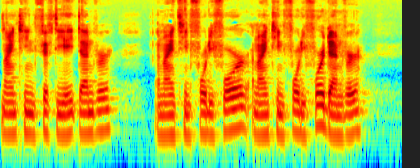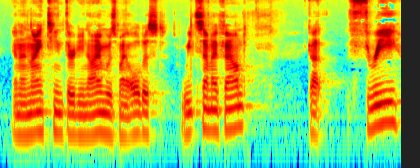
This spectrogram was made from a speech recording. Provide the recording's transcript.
1958 Denver, a 1944, a 1944 Denver, and a 1939 was my oldest wheat cent I found. Got three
